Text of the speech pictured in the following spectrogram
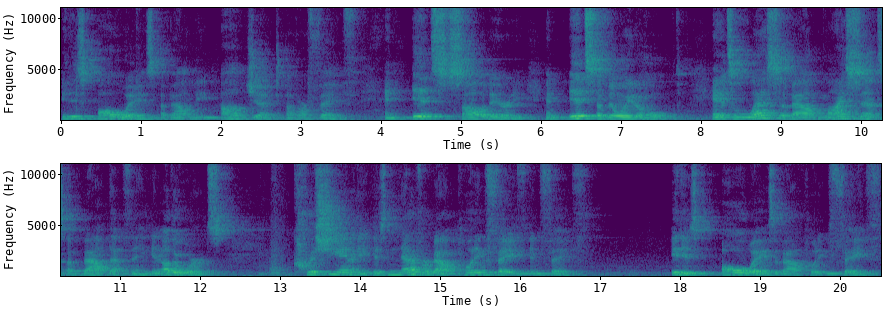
it is always about the object of our faith and its solidarity and its ability to hold. And it's less about my sense about that thing. In other words, Christianity is never about putting faith in faith. It is always about putting faith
